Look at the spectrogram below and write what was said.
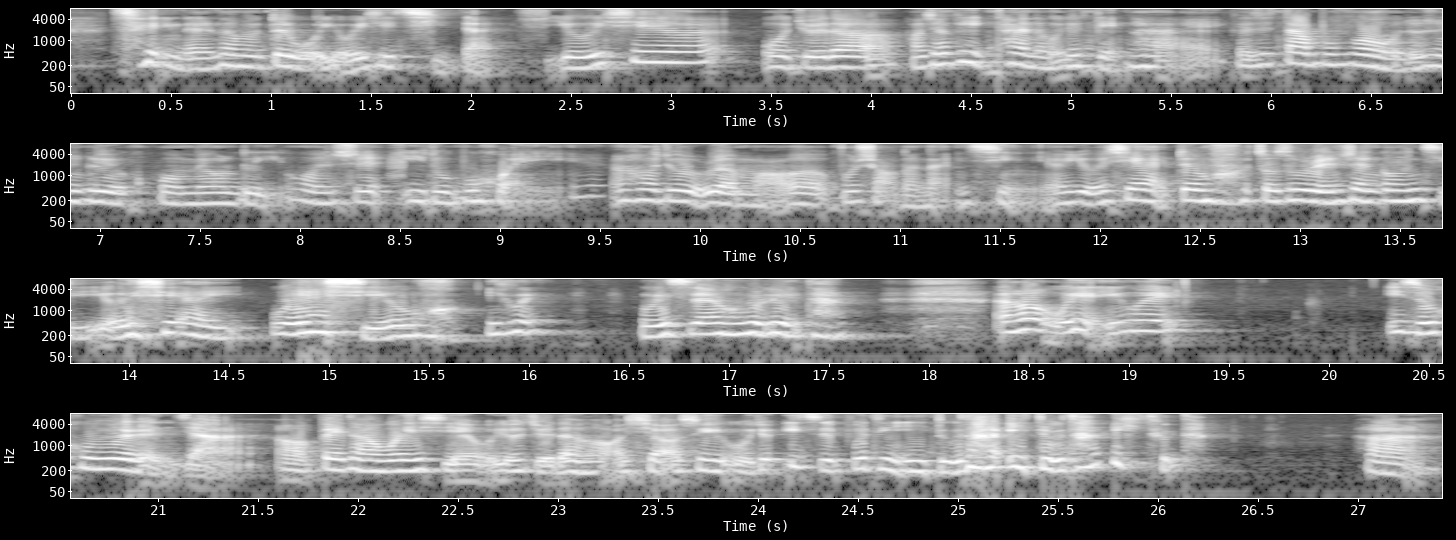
所以呢，他们对我有一些期待，有一些我觉得好像可以看的，我就点开来，可是大部分我就是略过，没有理，或者是已读不回，然后就惹毛了不少的男性，有一些还对我做出人身攻击，有一些还威胁我，因为我一直在忽略他。然后我也因为一直忽略人家，然后被他威胁，我就觉得很好笑，所以我就一直不停已读他，已读他，已读他。好啦，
